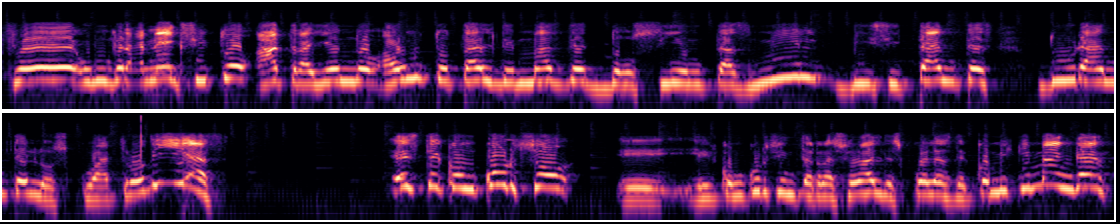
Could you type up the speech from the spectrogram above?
fue un gran éxito, atrayendo a un total de más de 200.000 visitantes durante los cuatro días. Este concurso, eh, el concurso internacional de escuelas de cómic y manga,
